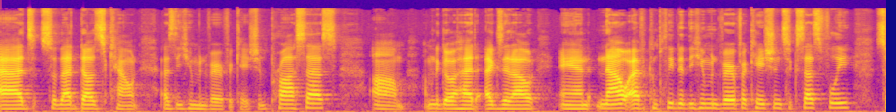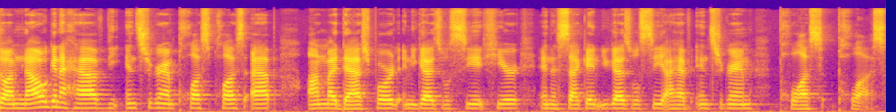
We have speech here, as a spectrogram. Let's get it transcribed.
ads. So that does count as the human verification process. Um, I'm to go ahead, exit out, and now I've completed the human verification successfully. So I'm now to have the Instagram Plus Plus app on my dashboard, and you guys will see it here in a second. You guys will see I have Instagram Plus Plus.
